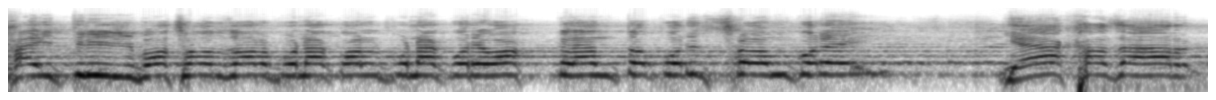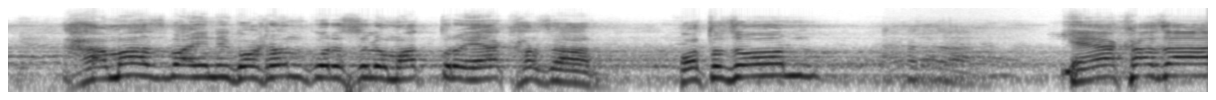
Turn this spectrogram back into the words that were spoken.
সাঁত্রিশ বছর জল্পনা কল্পনা করে অক্লান্ত পরিশ্রম করে এক হাজার হামাজ বাহিনী গঠন করেছিল মাত্র এক হাজার। কতজন? এক হাজার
